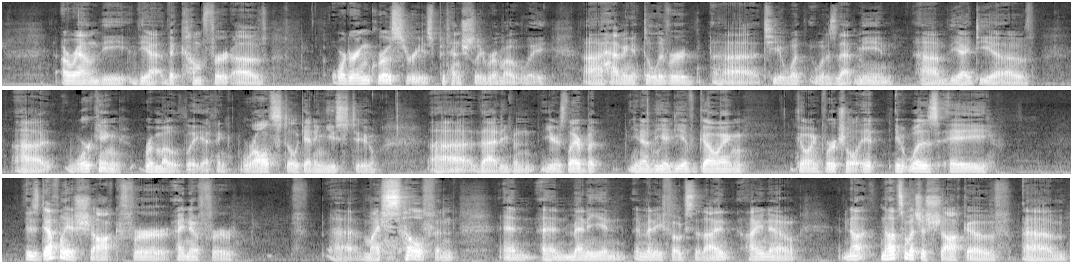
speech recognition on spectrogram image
around the the uh, the comfort of ordering groceries potentially remotely, uh, having it delivered uh, to you. What what does that mean? Um, the idea of uh, working remotely. I think we're all still getting used to uh, that even years later. But you know, the idea of going going virtual. It it was a it was definitely a shock for I know for uh, myself and and and many and, and, many folks that I I know. Not not so much a shock of um,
